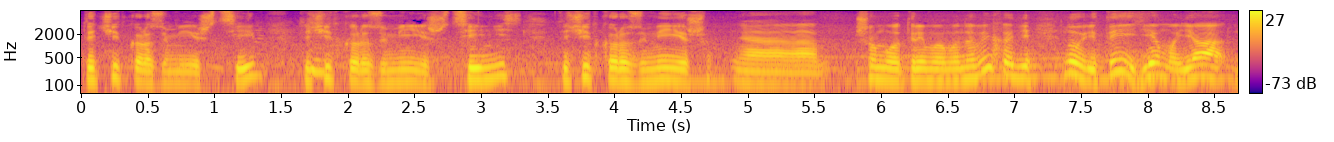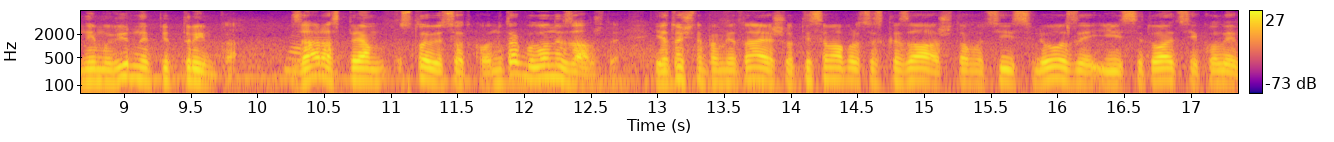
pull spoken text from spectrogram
ти чітко розумієш ціль, ти чітко розумієш цінність, ти чітко розумієш, е, що ми отримуємо на виході. Ну і ти є моя неймовірна підтримка. Зараз прям 100%. Ну так було не завжди. Я точно пам'ятаю, що ти сама про це сказала, що там ці сльози і ситуації, коли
